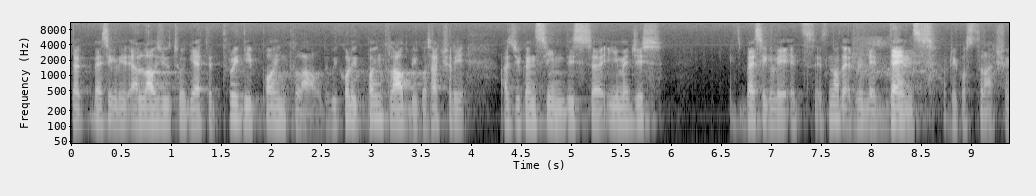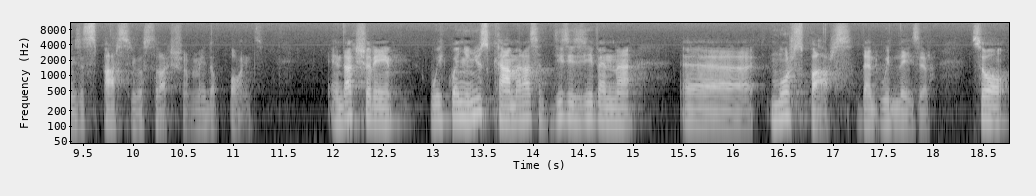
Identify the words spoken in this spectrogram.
that basically allows you to get a 3D point cloud. We call it point cloud because actually as you can see in these uh, images, it's basically, it's, it's not a really dense reconstruction, it's a sparse reconstruction made of points. And actually, we, when you use cameras, this is even uh, uh, more sparse than with laser. So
